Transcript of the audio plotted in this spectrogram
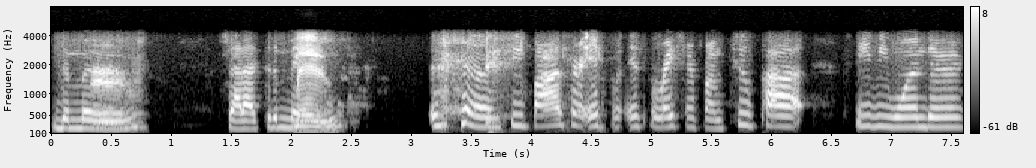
The moves. Shout out to the Moves. she finds her inspiration from Tupac, Stevie Wonder,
